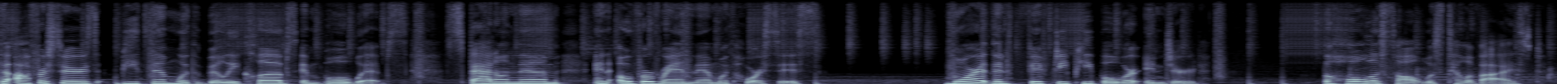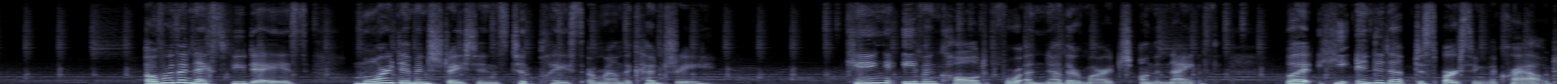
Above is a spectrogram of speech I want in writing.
the officers beat them with billy clubs and bullwhips, spat on them, and overran them with horses. More than 50 people were injured. The whole assault was televised. Over the next few days, more demonstrations took place around the country. King even called for another march on the 9th, but he ended up dispersing the crowd.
